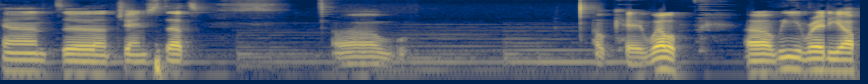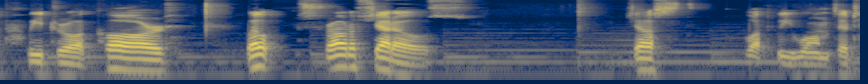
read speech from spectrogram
can't uh, change that. Uh, okay, well, uh, we ready up, we draw a card. Well, Shroud of Shadows. Just what we wanted.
